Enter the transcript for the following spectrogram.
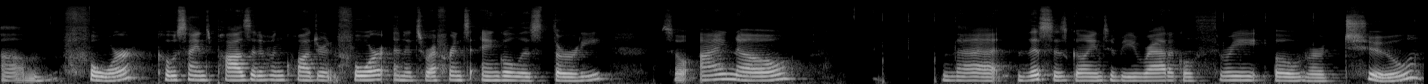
um, 4. Cosine's positive in quadrant 4, and its reference angle is 30. So I know that this is going to be radical 3 over 2.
